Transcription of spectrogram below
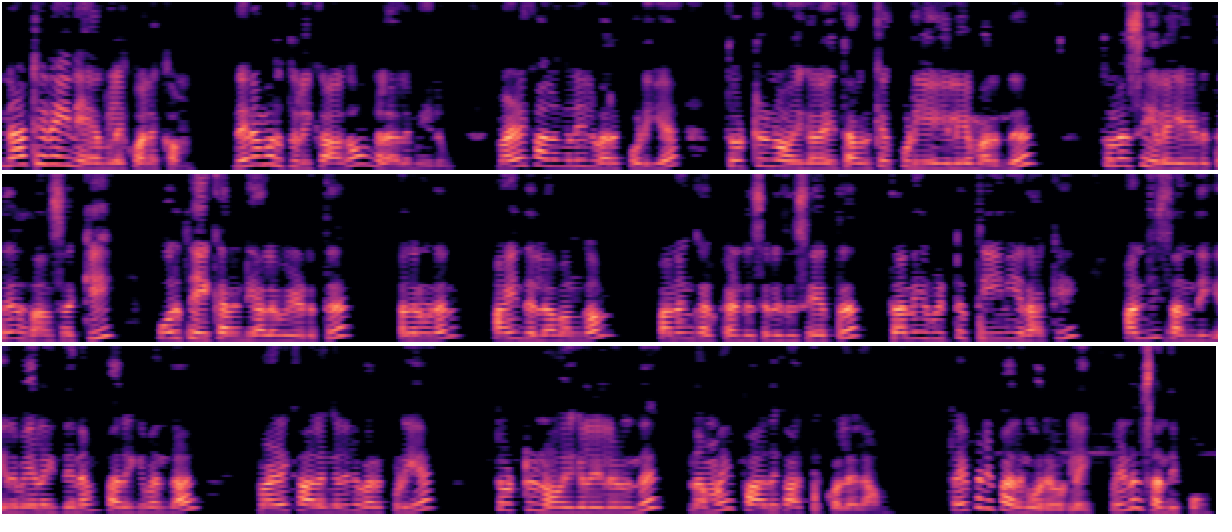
நாட்டினை நேர்களுக்கு வணக்கம். தினமொரு துளிக்காக உங்கள் அலமையிலும் மழைக்காலங்களில் வரக்கூடிய தொற்று நோய்களை தவிர்க்கக்கூடிய எளிய மருந்து துளசி இலையை எடுத்து நசக்கி ஒரு தேக்கரண்டி அளவு எடுத்து அதனுடன் ஐந்து லவங்கம் பனங்கற்கண்டு சிறிது சேர்த்து தண்ணீர் விட்டு தீநீராக்கி அந்தி சந்தி இருவேளை தினம் பருகி வந்தால் மழைக்காலங்களில் வரக்கூடிய தொற்று நோய்களிலிருந்து நம்மை பாதுகாத்து கொள்ளலாம். ட்ரை பண்ணி பாருங்க ஒருவர்களை மீண்டும் சந்திப்போம்.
